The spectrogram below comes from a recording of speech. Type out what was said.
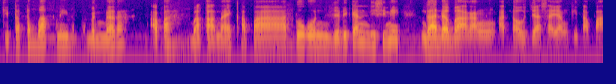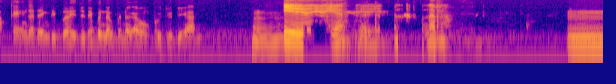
kita tebak nih bener apa bakal naik apa turun jadi kan di sini nggak ada barang atau jasa yang kita pakai nggak ada yang dibeli jadi bener-bener emang perjudian Hmm. Iya iya Iya, iya. benar. Hmm,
